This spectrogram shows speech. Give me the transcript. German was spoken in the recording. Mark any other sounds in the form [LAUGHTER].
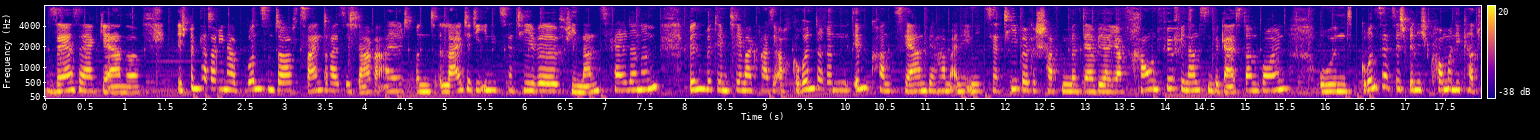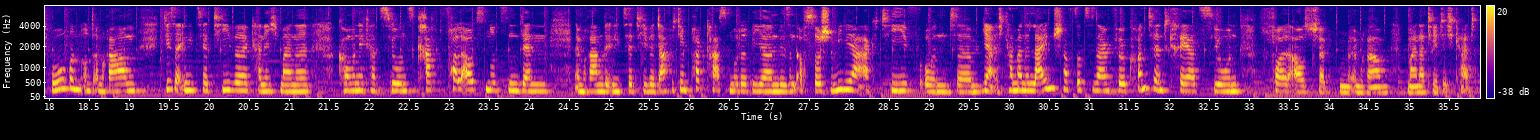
Sehr, sehr gerne. Ich bin Katharina Brunzendorf, 32 Jahre alt und leite die Initiative Finanzheldinnen. Bin mit dem Thema quasi auch Gründerin im Konzern. Wir haben eine Initiative geschaffen, mit der wir ja Frauen für Finanzen begeistern wollen. Und grundsätzlich bin ich Kommunikatorin und im Rahmen dieser Initiative kann ich meine Kommunikationskraft voll ausnutzen, denn im Rahmen der Initiative darf ich den Podcast moderieren. Wir sind auf Social Media aktiv und ähm, ja, ich kann meine Leidenschaft sozusagen für Content-Kreation voll ausschöpfen im Rahmen meiner Tätigkeit.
